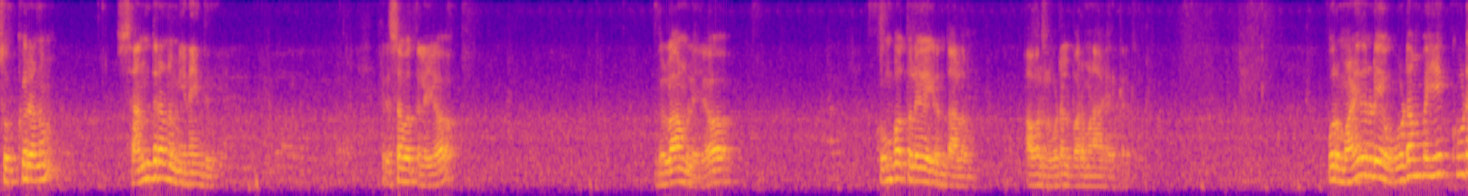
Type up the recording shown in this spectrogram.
சுக்கிரனும் சந்திரனும் இணைந்து ரிஷபத்திலேயோ துலாம்லேயோ கும்பத்திலேயோ இருந்தாலும் அவர்கள் உடல் பருமனாக இருக்கிறது. ஒரு மனிதனுடைய உடம்பையே கூட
